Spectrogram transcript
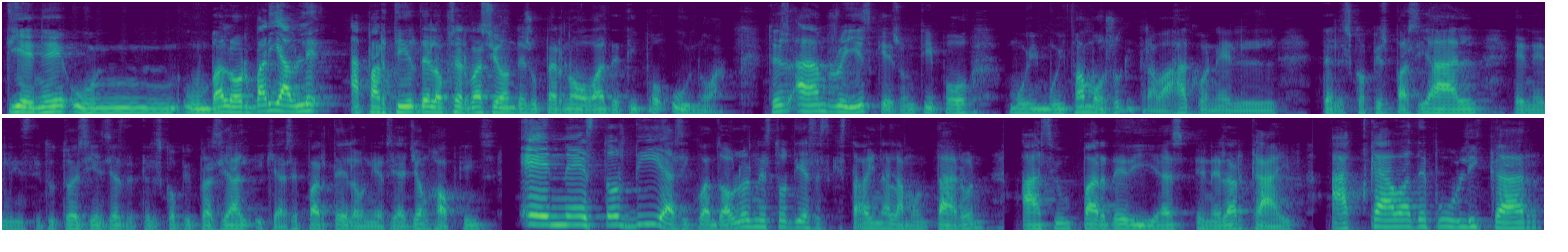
tiene un, un, valor variable a partir de la observación de supernovas de tipo 1A. Entonces Adam Rees, que es un tipo muy, muy famoso que trabaja con el telescopio espacial en el Instituto de Ciencias de Telescopio Espacial y que hace parte de la Universidad John Hopkins, en estos días, y cuando hablo en estos días es que esta vaina la montaron hace un par de días en el archive, acaba de publicar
